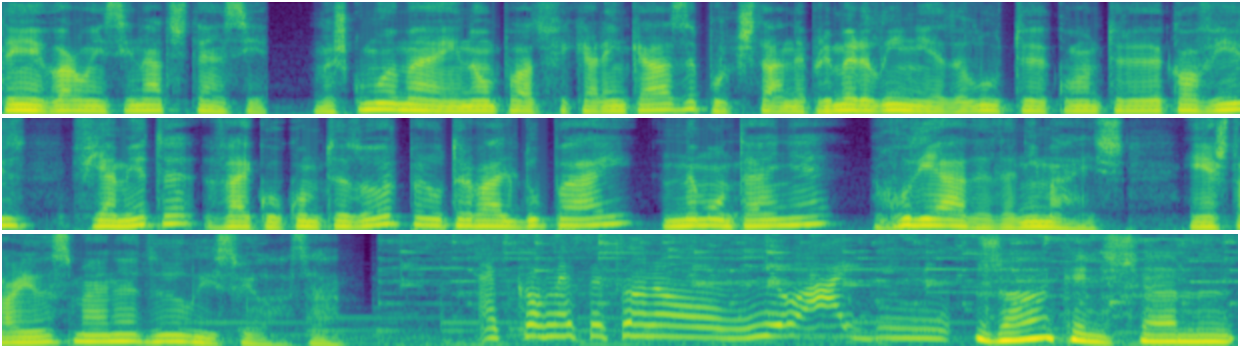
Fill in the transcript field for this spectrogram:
têm agora o ensino à distância. Mas como a mãe não pode ficar em casa porque está na primeira linha da luta contra a Covid, Fiametta vai com o computador para o trabalho do pai na montanha, rodeada de animais. É a história da semana de Alice Vilaça. É. Já há quem lhe chame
